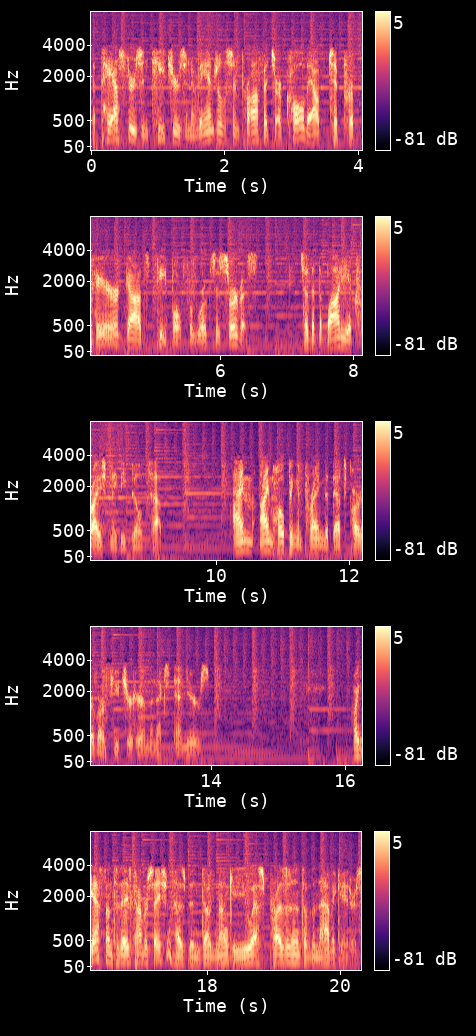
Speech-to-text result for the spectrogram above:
the pastors and teachers and evangelists and prophets are called out to prepare God's people for works of service, so that the body of Christ may be built up. I'm I'm hoping and praying that that's part of our future here in the next ten years. Our guest on today's conversation has been Doug Nuenke, U.S. President of the Navigators.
